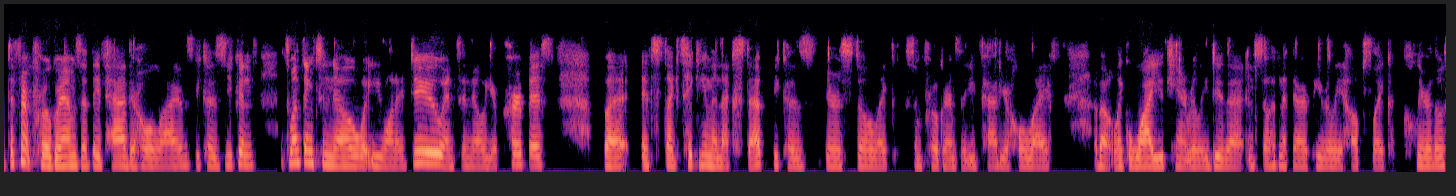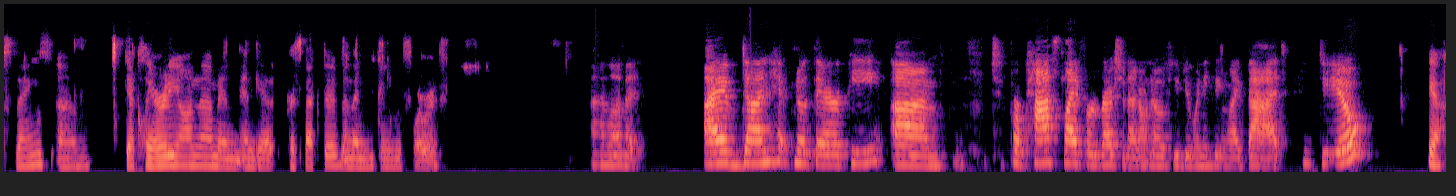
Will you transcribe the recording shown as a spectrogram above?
different programs that they've had their whole lives because you can it's one thing to know what you want to do and to know your purpose but it's like taking the next step because there's still like some programs that you've had your whole life about like why you can't really do that and so hypnotherapy really helps like clear those things um, get clarity on them and, and get perspective and then you can move forward i love it I've done hypnotherapy um, for past life regression. I don't know if you do anything like that. Do you? Yeah.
